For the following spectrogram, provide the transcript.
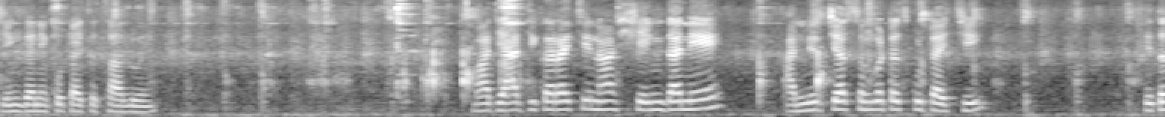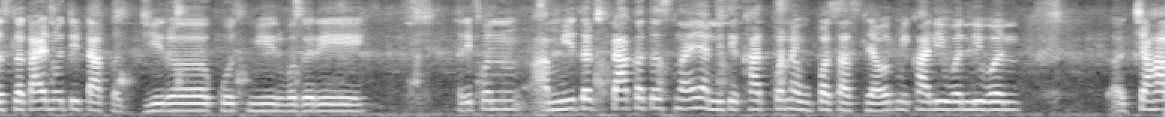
शेंगदाणे कुटायचं चालू आहे. माझी आजी करायची ना शेंगदाणे आणि मिरच्या संगटच कुटायची. ते तसलं काय नव्हती टाकत. जिरं कोथमीर वगैरे. तरी पण आम्ही तर टाकतच नाही आणि ते खात पण नाही उपास असल्यावर. मी खाली वनली वन अ, चहा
